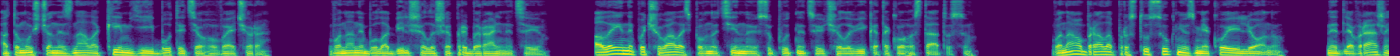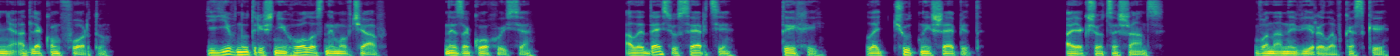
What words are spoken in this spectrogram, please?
а тому, що не знала, ким їй бути цього вечора. Вона не була більше лише прибиральницею, але й не почувалась повноцінною супутницею чоловіка такого статусу. Вона обрала просту сукню з м'якої льону, не для враження, а для комфорту. Її внутрішній голос не мовчав не закохуйся. Але десь у серці тихий, ледь чутний шепіт. А якщо це шанс? Вона не вірила в казки,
